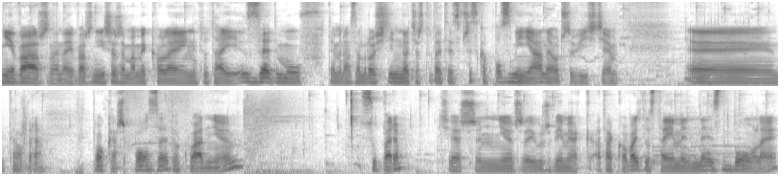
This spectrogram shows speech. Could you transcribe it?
nieważne. Najważniejsze, że mamy kolejny tutaj Z-move, tym razem roślinny, chociaż tutaj to jest wszystko pozmieniane oczywiście. Eee, dobra, pokaż pozę dokładnie. Super. Cieszy mnie, że już wiem jak atakować. Dostajemy Nest Bole.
